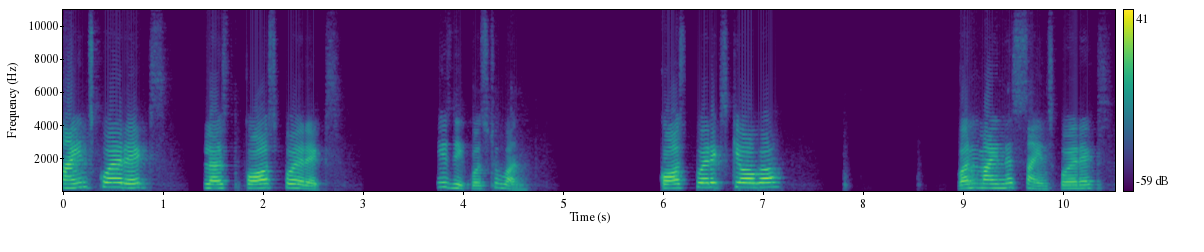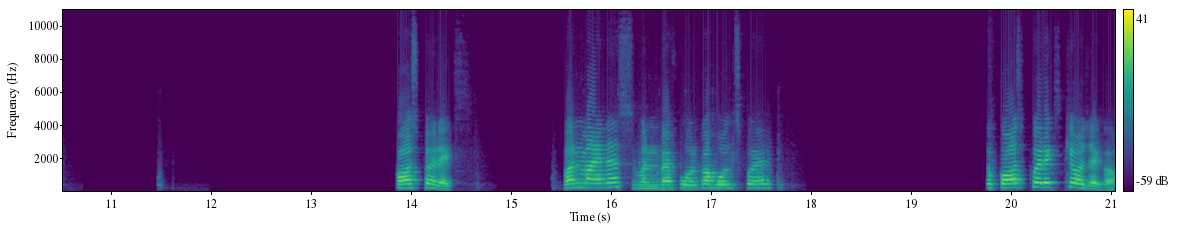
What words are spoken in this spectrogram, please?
sine square x plus cos square x is equal to one cos square x क्या होगा? One minus sine square x cos square x one minus one by four का होल स्क्वायर तो कॉस स्क्वायर एक्स क्या हो जाएगा?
